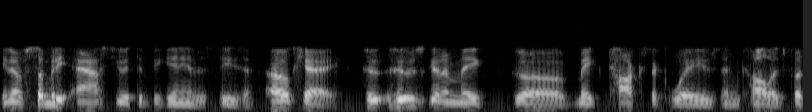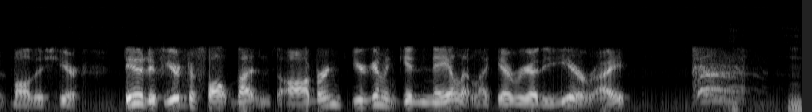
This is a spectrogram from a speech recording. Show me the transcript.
You know, if somebody asked you at the beginning of the season, okay, who, who's going to make uh, make toxic waves in college football this year, dude? If your default button's Auburn, you're going to get nail it like every other year, right?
